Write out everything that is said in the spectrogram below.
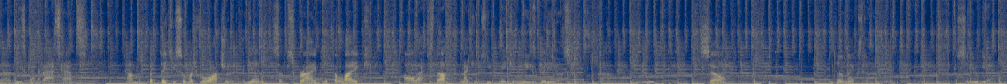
uh, these kind of asshats. Um, but thank you so much for watching. Again, subscribe, hit the like, all that stuff, and I can keep making these videos. Um, so, until next time, I'll see you again.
